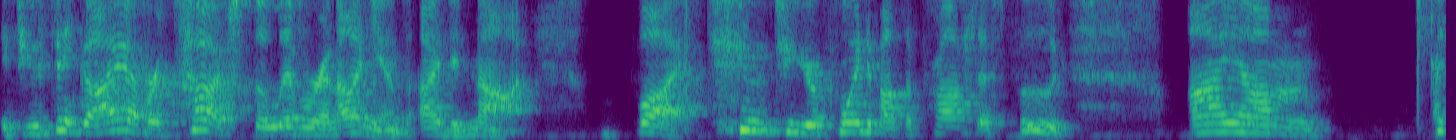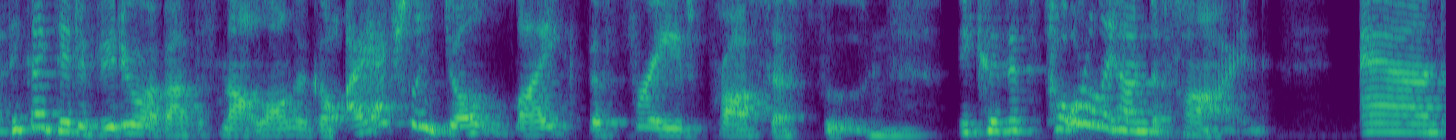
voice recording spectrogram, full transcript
if you think I ever touched the liver and onions, I did not. But to to your point about the processed food, I um I think I did a video about this not long ago. I actually don't like the phrase processed food mm-hmm. because it's totally undefined. And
